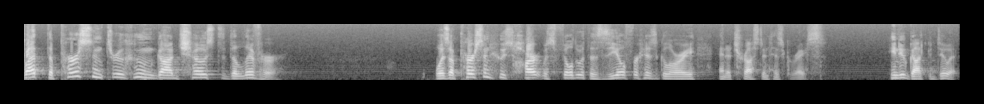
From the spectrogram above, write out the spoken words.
But the person through whom God chose to deliver was a person whose heart was filled with a zeal for his glory and a trust in his grace. He knew God could do it.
